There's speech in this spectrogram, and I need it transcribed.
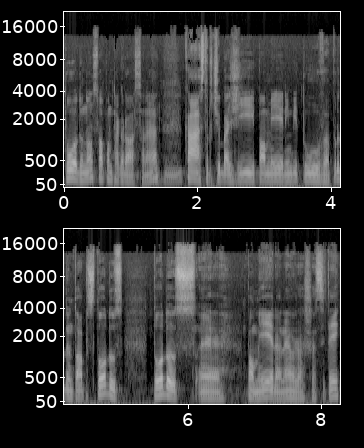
todo, não só Ponta Grossa, né? Uhum. Castro, Tibagi, Palmeira, Imbituva, Prudentópolis, todos, todos, é, Palmeira, né? Eu já, já, citei.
